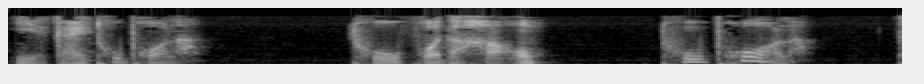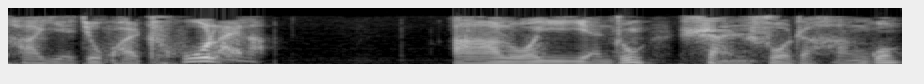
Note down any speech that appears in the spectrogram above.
也该突破了。突破的好，突破了，他也就快出来了。”阿罗伊眼中闪烁着寒光，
